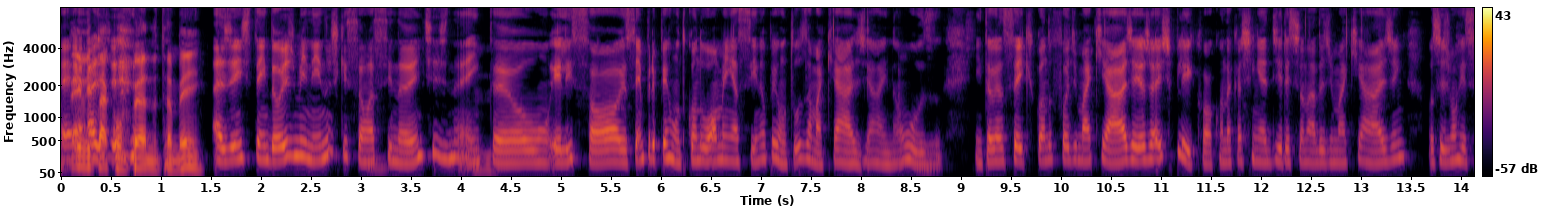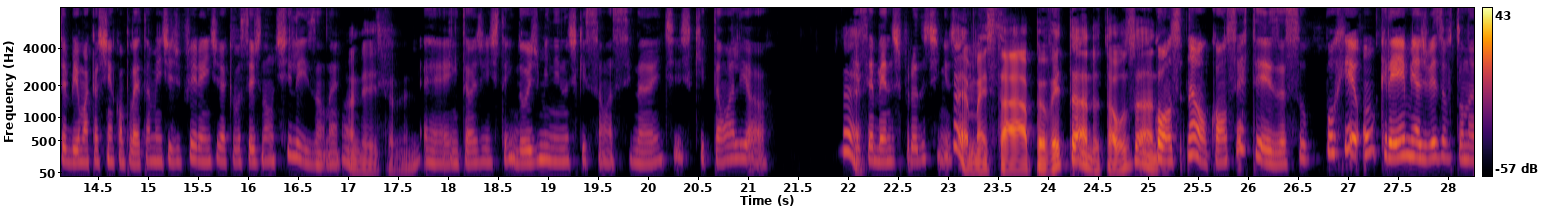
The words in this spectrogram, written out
é, ele tá gente, comprando também? A gente tem dois meninos que são assinantes, né? Hum. Então, eles só. Eu sempre pergunto, quando o homem assina, eu pergunto, usa maquiagem? Ai, não uso. Então, eu sei que quando for de maquiagem, eu já explico, ó, quando a caixinha é direcionada de maquiagem, vocês vão receber uma caixinha completamente diferente, já que vocês não utilizam, né? Olha aí, tá vendo? É, então, a gente tem dois meninos que são assinantes, que estão ali, ó, é. recebendo os produtinhos. É, mas está aproveitando, está usando. Com, não, com certeza. Porque um creme, às vezes eu estou na,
